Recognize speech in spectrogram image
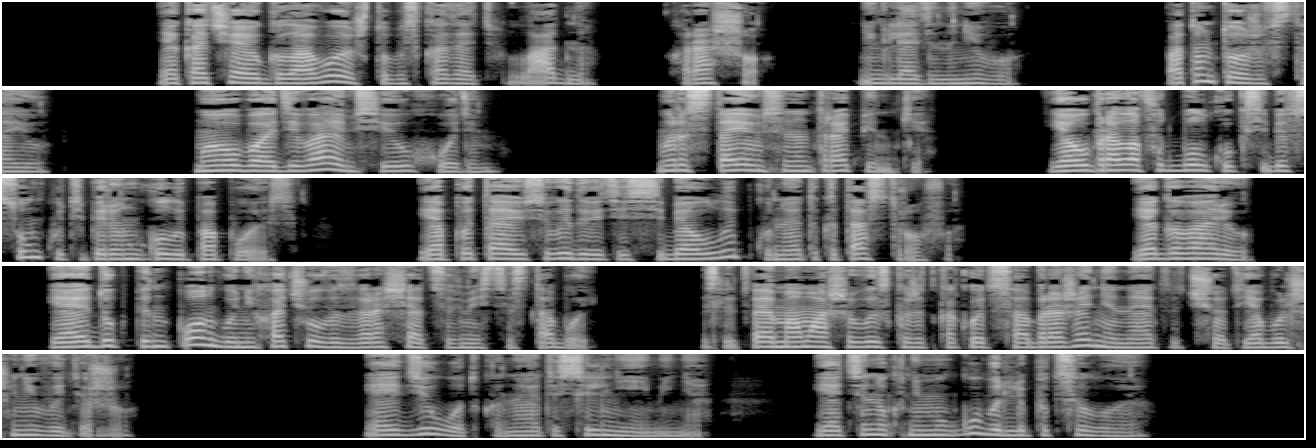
Я качаю головой, чтобы сказать «ладно, хорошо», не глядя на него. Потом тоже встаю. Мы оба одеваемся и уходим. Мы расстаемся на тропинке. Я убрала футболку к себе в сумку, теперь он голый по пояс. Я пытаюсь выдавить из себя улыбку, но это катастрофа. Я говорю, я иду к пинг-понгу, не хочу возвращаться вместе с тобой. Если твоя мамаша выскажет какое-то соображение на этот счет, я больше не выдержу. Я идиотка, но это сильнее меня. Я тяну к нему губы для поцелуя.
